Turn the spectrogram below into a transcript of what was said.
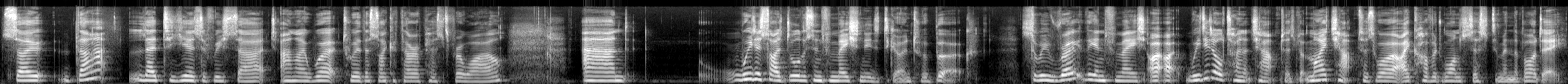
So that led to years of research, and I worked with a psychotherapist for a while, and we decided all this information needed to go into a book. So we wrote the information. I, I, we did alternate chapters, but my chapters were I covered one system in the body.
